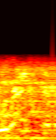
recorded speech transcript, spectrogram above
aggressive.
